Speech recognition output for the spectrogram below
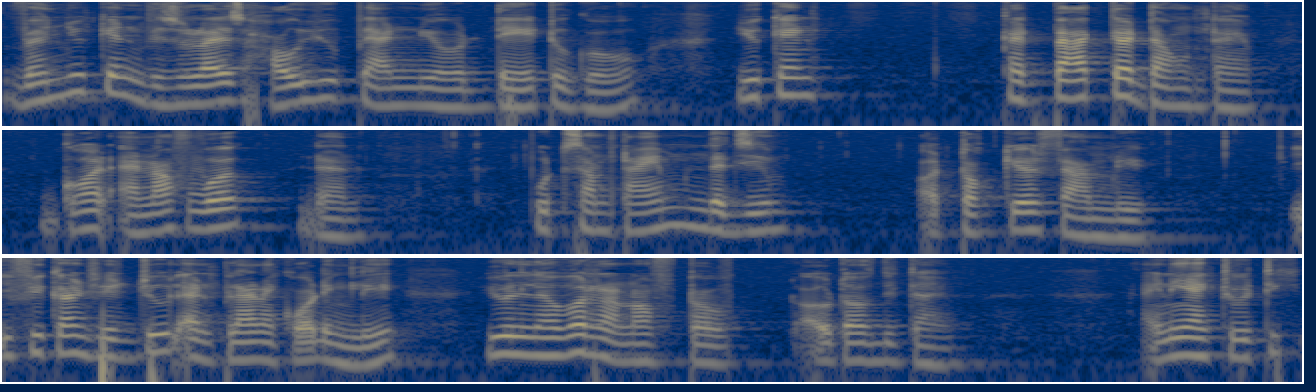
When you can visualize how you plan your day to go you can cut back the downtime. Got enough work? Done. Put some time in the gym or talk to your family if you can schedule and plan accordingly, you will never run out of, out of the time. Any activity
